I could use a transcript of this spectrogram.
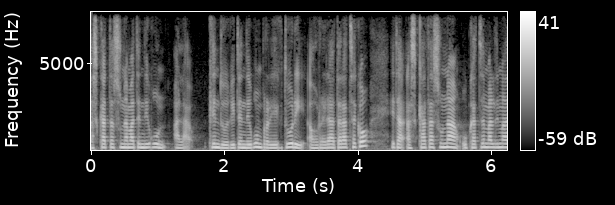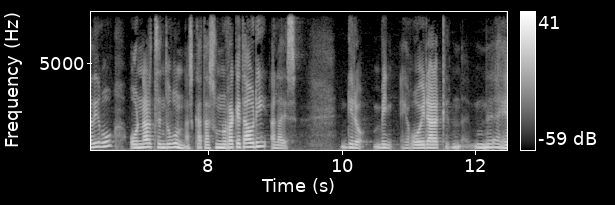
askatasuna ematen digun, ala, kendu egiten digun proiektu hori aurrera ataratzeko, eta askatasuna ukatzen baldin badigu, onartzen dugun askatasun urraketa hori, ala ez. Gero, bain, egoerak e,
